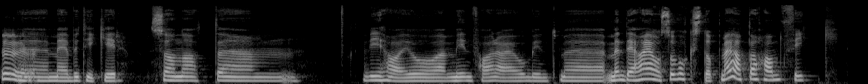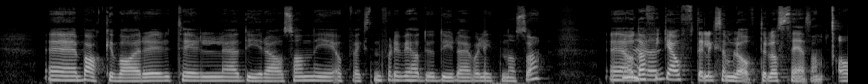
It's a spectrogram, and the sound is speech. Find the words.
Mm. eh, med butikker. Sånn at um, vi har jo Min far har jo begynt med Men det har jeg også vokst opp med, at han fikk eh, bakevarer til dyra og sånn i oppveksten, fordi vi hadde jo dyr da jeg var liten også. Eh, og da fikk jeg ofte liksom lov til å se sånn Å,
